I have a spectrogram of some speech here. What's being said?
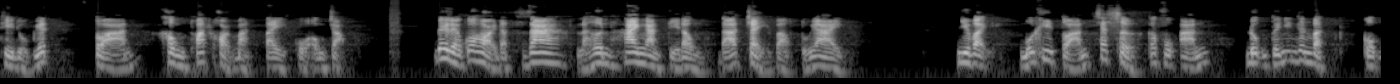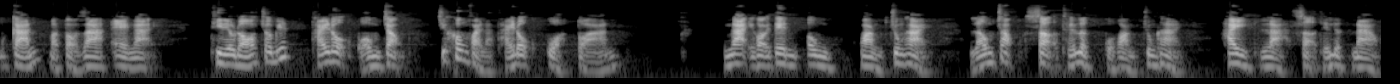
thì đủ biết tòa án không thoát khỏi bàn tay của ông Trọng. Đây là câu hỏi đặt ra là hơn 2.000 tỷ đồng đã chảy vào túi ai. Như vậy, mỗi khi tòa án xét xử các vụ án đụng tới những nhân vật cộm cán mà tỏ ra e ngại, thì điều đó cho biết thái độ của ông Trọng chứ không phải là thái độ của tòa án. Ngại gọi tên ông Hoàng Trung Hải là ông Trọng sợ thế lực của Hoàng Trung Hải hay là sợ thế lực nào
